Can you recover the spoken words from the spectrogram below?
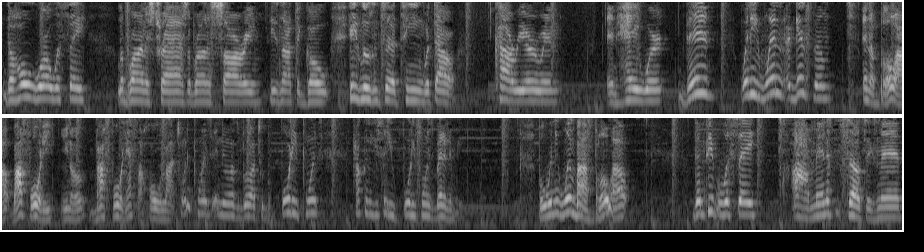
the whole world would say, LeBron is trash. LeBron is sorry. He's not the GOAT. He's losing to a team without Kyrie Irving and Hayward. Then when he win against them in a blowout by 40, you know, by 40, that's a whole lot. 20 points in there was a blowout too, but 40 points, how can you say you 40 points better than me? But when he win by a blowout, then people would say, oh man, it's the Celtics, man.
